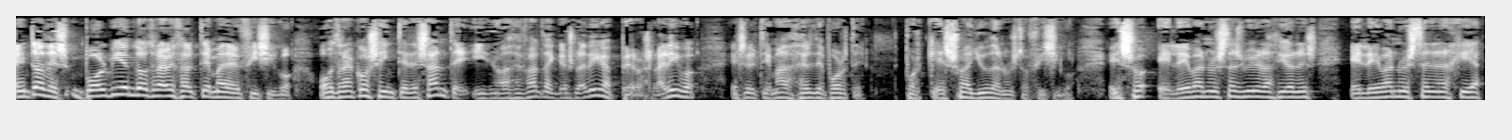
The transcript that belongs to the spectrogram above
Entonces, volviendo otra vez al tema del físico, otra cosa interesante, y no hace falta que os la diga, pero os la digo, es el tema de hacer deporte, porque eso ayuda a nuestro físico. Eso eleva nuestras vibraciones, eleva nuestra energía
